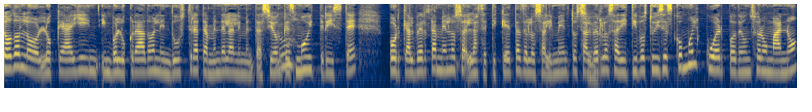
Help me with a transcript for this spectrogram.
todo lo, lo que hay involucrado en la industria también de la alimentación, que es muy triste, porque al ver también los, las etiquetas de los alimentos, al ver los aditivos, tú dices, ¿cómo el cuerpo de un ser humano,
